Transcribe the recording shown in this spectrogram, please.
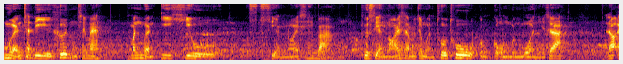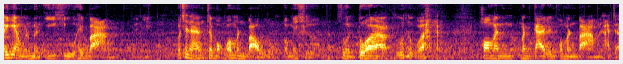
เหมือนจะดีขึ้นใช่ไหมมันเหมือน EQ เสียงน้อยใช่บาง คือเสียงน้อยใช่มันจะเหมือนทู่ๆกลมๆมวนๆอย่างนี้ใช่ไหมแล้วไอ้เนี่ยมันเหมือน EQ ให้บางอย่างนี้ เพราะฉะนั้นจะบอกว่ามันเบาลงก็ไม่เชิง ส่วนตัวรู้สึกว่า พอมันมันกลายเป็นพอมันบางมันอาจจะ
